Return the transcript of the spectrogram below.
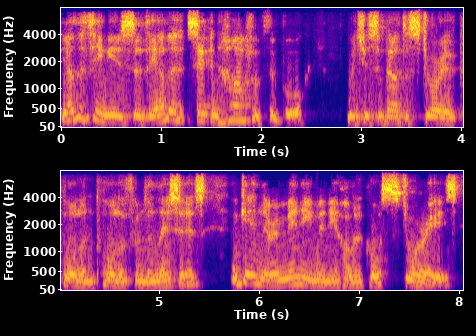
The other thing is that the other second half of the book which is about the story of Paul and Paula from the letters. Again, there are many, many Holocaust stories,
